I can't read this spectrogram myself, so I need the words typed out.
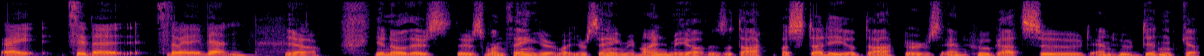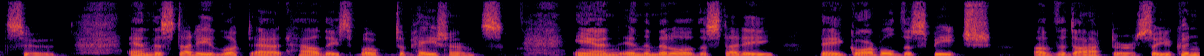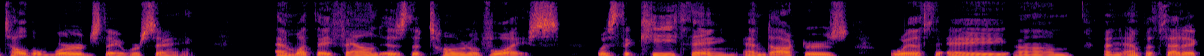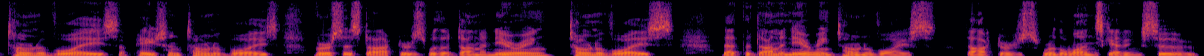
right, to the to the way they've been. Yeah. You know, there's there's one thing you're what you're saying reminded me of is a doc a study of doctors and who got sued and who didn't get sued. And the study looked at how they spoke to patients. And in the middle of the study, they garbled the speech of the doctors, so you couldn't tell the words they were saying. And what they found is the tone of voice was the key thing. And doctors with a um, an empathetic tone of voice, a patient tone of voice, versus doctors with a domineering tone of voice, that the domineering tone of voice doctors were the ones getting sued.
